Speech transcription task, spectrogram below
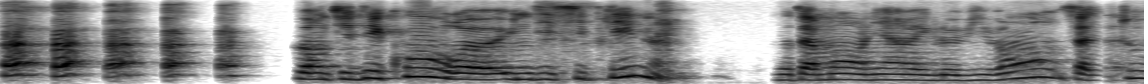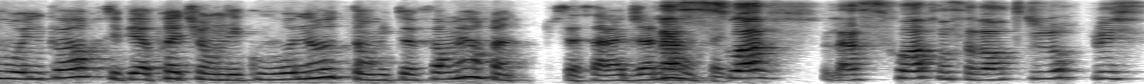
Quand tu découvres une discipline, notamment en lien avec le vivant, ça t'ouvre une porte et puis après tu en découvres une autre, tu as envie de te former, enfin ça s'arrête jamais. La soif, la soif, on savoir toujours plus.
